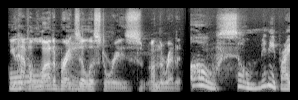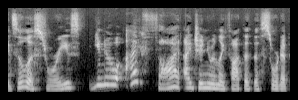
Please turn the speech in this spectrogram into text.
You have a lot of whole thing. Bridezilla stories on the Reddit. Oh, so many Bridezilla stories. You know, I thought, I genuinely thought that the sort of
